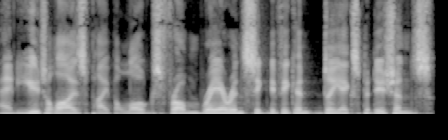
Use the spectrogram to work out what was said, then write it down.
and utilize paper logs from rare and significant DXpeditions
